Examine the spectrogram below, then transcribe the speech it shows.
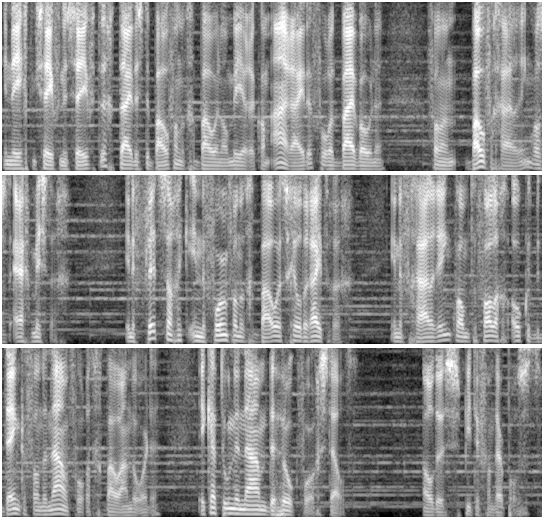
in 1977 tijdens de bouw van het gebouw in Almere kwam aanrijden voor het bijwonen van een bouwvergadering was het erg mistig. In de flits zag ik in de vorm van het gebouw het schilderij terug. In de vergadering kwam toevallig ook het bedenken van de naam voor het gebouw aan de orde. Ik heb toen de naam De Hulk voorgesteld. Aldus Pieter van der Post.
